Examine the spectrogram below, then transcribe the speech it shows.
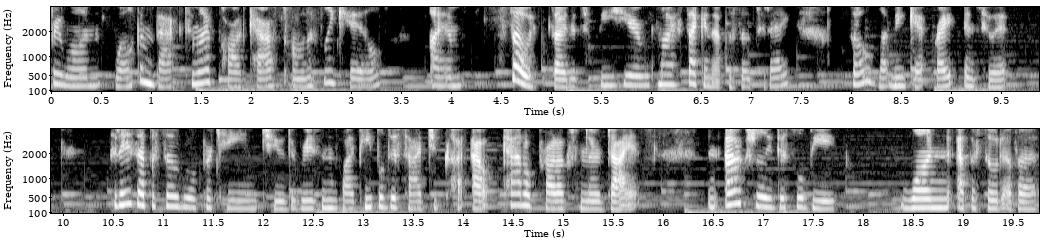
everyone, welcome back to my podcast, Honestly Kale. I am so excited to be here with my second episode today, so let me get right into it. Today's episode will pertain to the reasons why people decide to cut out cattle products from their diets. And actually, this will be one episode of a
